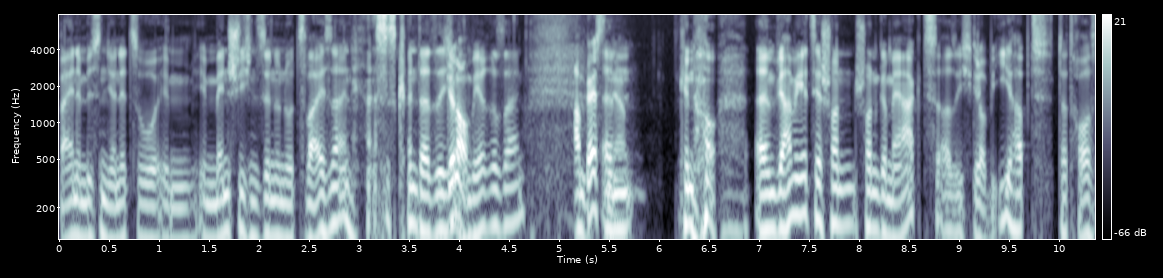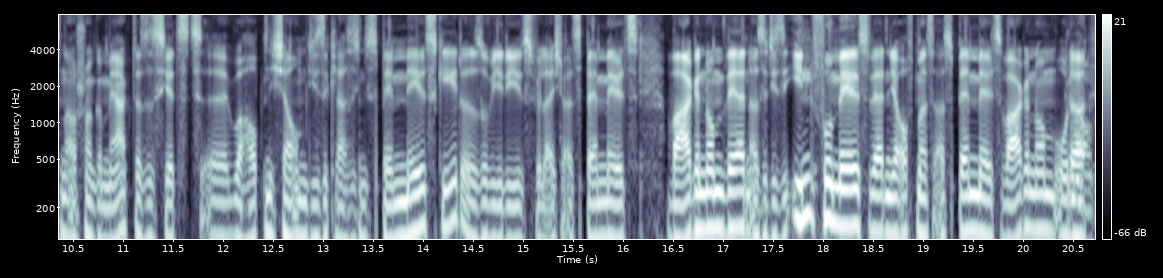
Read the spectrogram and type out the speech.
Beine müssen ja nicht so im, im menschlichen Sinne nur zwei sein, es können tatsächlich genau. auch mehrere sein. Am besten, ähm, ja. Genau. Ähm, wir haben jetzt ja schon, schon gemerkt, also ich glaube, ihr habt da draußen auch schon gemerkt, dass es jetzt äh, überhaupt nicht ja um diese klassischen Spam-Mails geht, oder so wie die es vielleicht als Spam-Mails wahrgenommen werden. Also diese Info-Mails werden ja oftmals als Spam-Mails wahrgenommen oder, genau.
